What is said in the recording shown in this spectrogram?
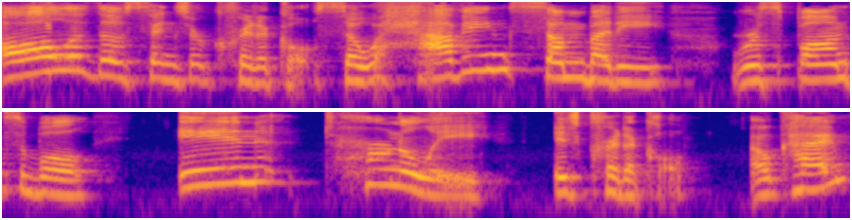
All of those things are critical. So having somebody responsible internally is critical. Okay.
